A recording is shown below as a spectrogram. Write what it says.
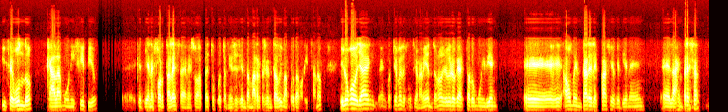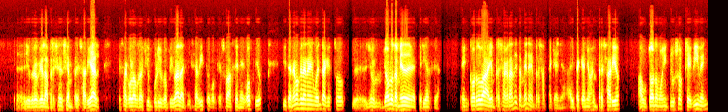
y segundo, cada municipio eh, que tiene fortaleza en esos aspectos, pues también se sienta más representado y más protagonista, ¿no? Y luego ya en, cuestiones de funcionamiento, ¿no? Yo creo que ha estado muy bien eh, aumentar el espacio que tienen eh, las empresas. Eh, yo creo que la presencia empresarial, esa colaboración público-privada aquí se ha visto porque eso hace negocio y tenemos que tener en cuenta que esto, yo, yo hablo también de mi experiencia. En Córdoba hay empresas grandes y también hay empresas pequeñas. Hay pequeños empresarios, autónomos incluso, que viven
